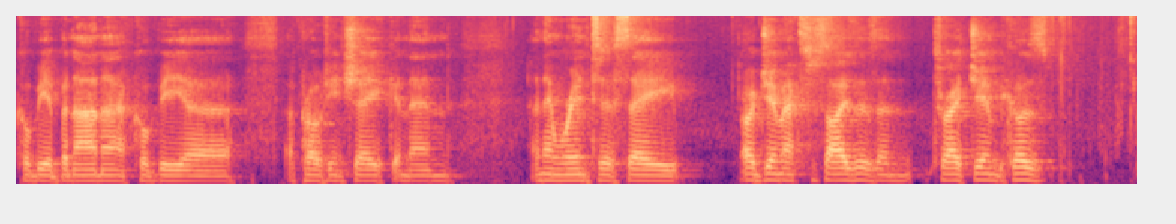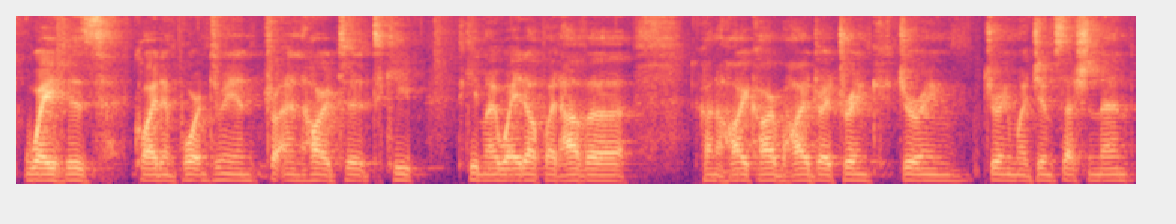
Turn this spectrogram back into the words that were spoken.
could be a banana, could be a, a protein shake, and then and then we're into say our gym exercises and throughout gym because weight is quite important to me and trying hard to, to keep to keep my weight up. I'd have a kind of high carbohydrate drink during during my gym session then.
